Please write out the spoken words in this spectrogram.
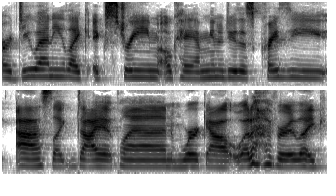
or do any like extreme, okay, I'm going to do this crazy ass like diet plan, workout, whatever. Like,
